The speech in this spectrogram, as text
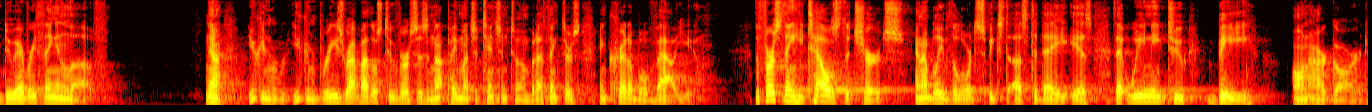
do everything in love. Now, you can, you can breeze right by those two verses and not pay much attention to them, but I think there's incredible value. The first thing he tells the church, and I believe the Lord speaks to us today, is that we need to be on our guard.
